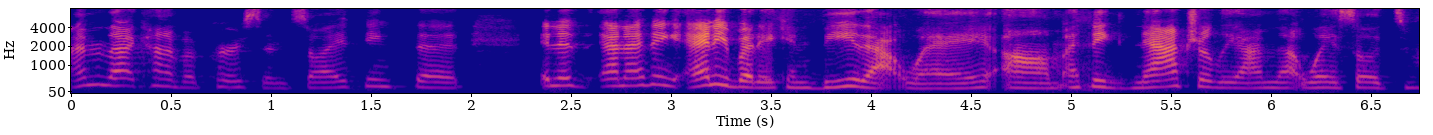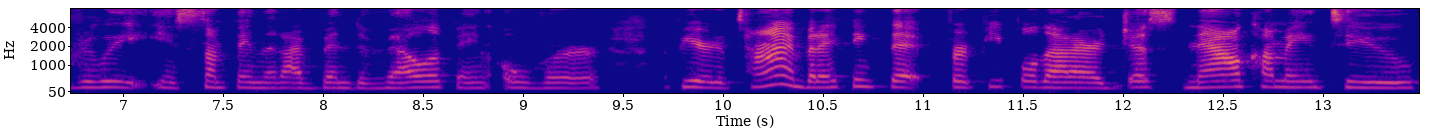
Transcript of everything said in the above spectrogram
I'm that kind of a person. So I think that, and it, and I think anybody can be that way. Um, I think naturally I'm that way. So it's really is something that I've been developing over a period of time. But I think that for people that are just now coming to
